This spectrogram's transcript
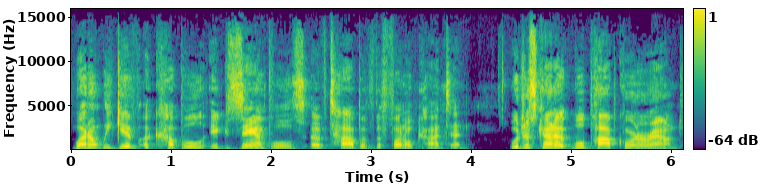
Why don't we give a couple examples of top of the funnel content? We'll just kind of we'll popcorn around.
